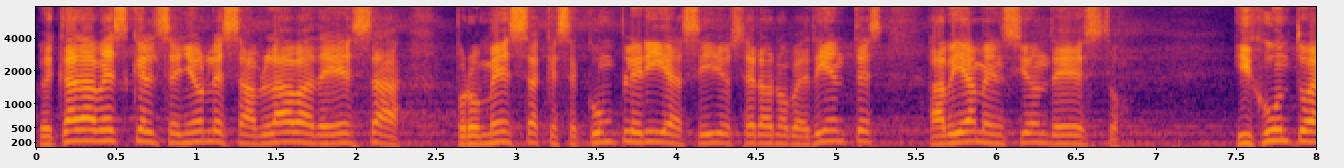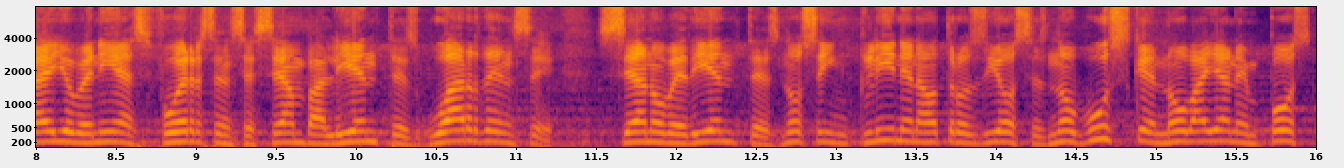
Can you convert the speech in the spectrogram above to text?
Porque cada vez que el Señor les hablaba de esa promesa que se cumpliría si ellos eran obedientes, había mención de esto. Y junto a ello venía, esfuércense, sean valientes, guárdense, sean obedientes, no se inclinen a otros dioses, no busquen, no vayan en pos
